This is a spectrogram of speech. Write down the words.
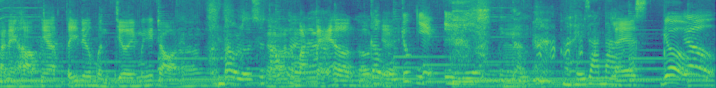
Bài này hợp nha tí nữa mình chơi mấy cái trò nó đầu lựa số À, nó mạnh mẽ hơn, cần một chút nhạc EDM thì cần mà thấy gian nan let's go. Go.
